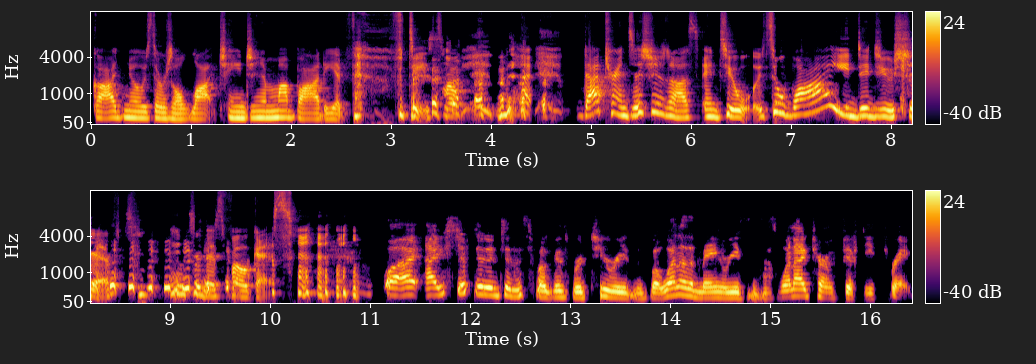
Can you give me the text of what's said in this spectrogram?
God knows there's a lot changing in my body at 50. So that, that transitioned us into so why did you shift into this focus? well, I, I shifted into this focus for two reasons, but one of the main reasons is when I turned 53.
